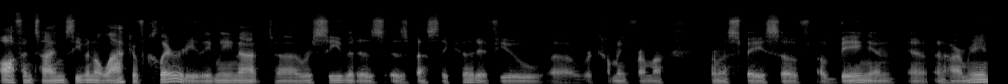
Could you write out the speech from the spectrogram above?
oftentimes even a lack of clarity they may not uh, receive it as as best they could if you uh, were coming from a from a space of of being in in, in harmony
